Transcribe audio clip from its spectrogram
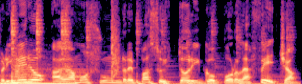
Primero hagamos un repaso histórico por la fecha.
